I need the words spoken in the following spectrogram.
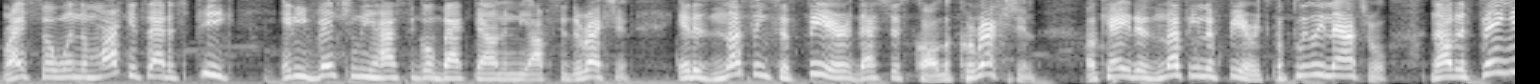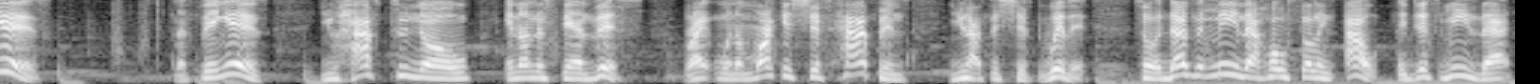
right? So when the market's at its peak, it eventually has to go back down in the opposite direction. It is nothing to fear. That's just called a correction. Okay, there's nothing to fear. It's completely natural. Now, the thing is, the thing is, you have to know and understand this, right? When a market shift happens, you have to shift with it. So it doesn't mean that wholesaling's out. It just means that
